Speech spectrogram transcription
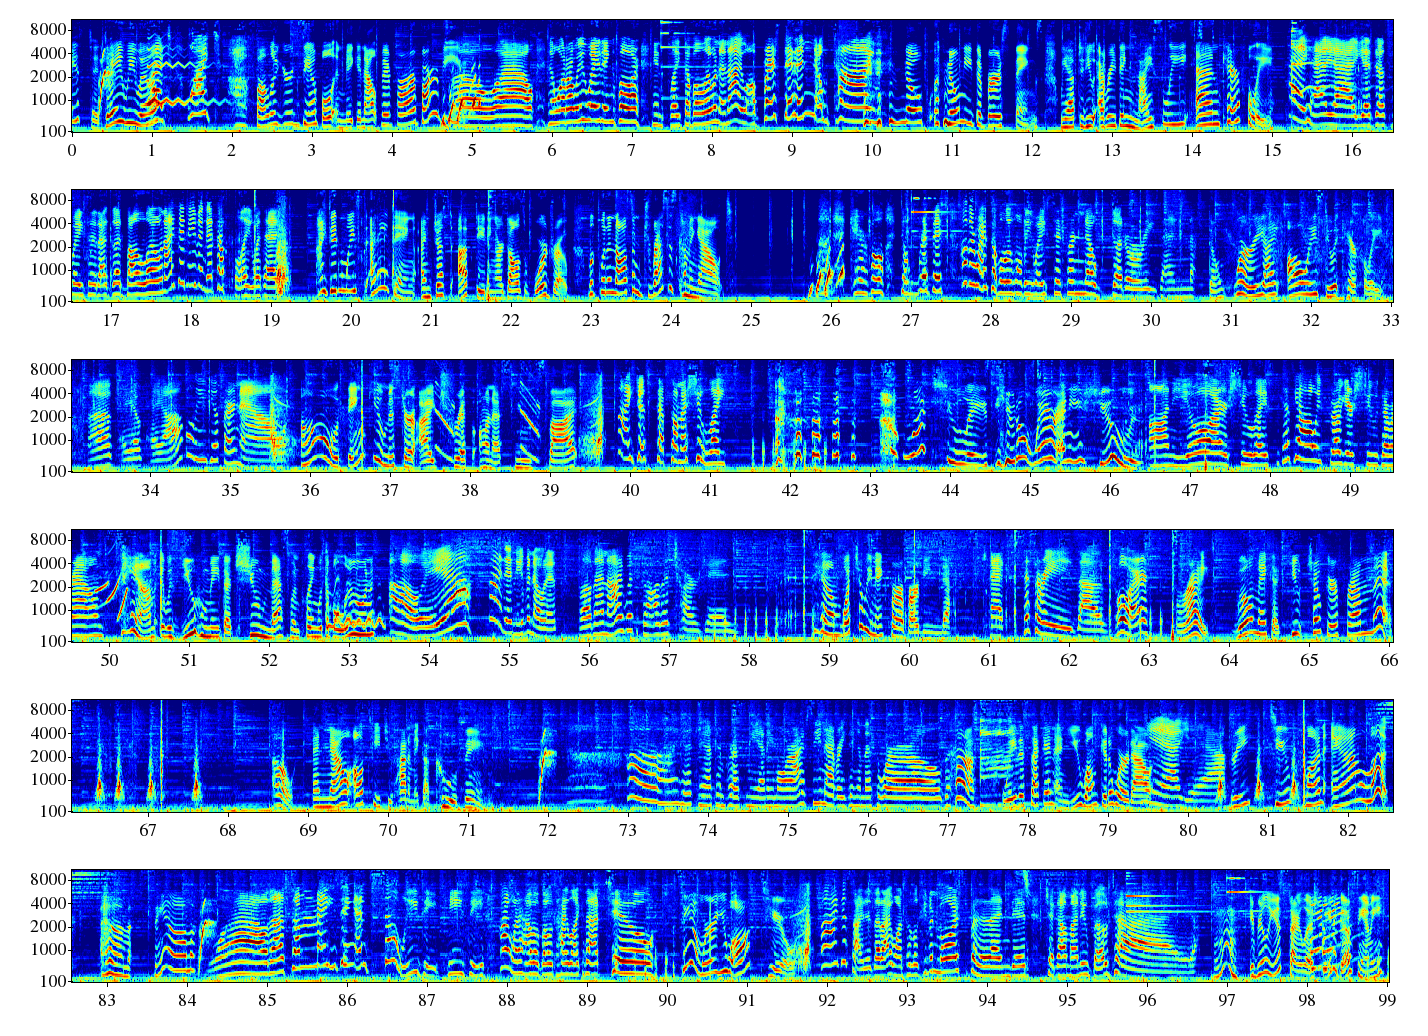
guys, today we will What? What? follow your example and make an outfit for our Barbie. Oh, wow. And what are we waiting for? Inflate the balloon and I will burst it in no time. nope, no need to burst things. We have to do everything nicely and carefully. hey, hey, hey, you just wasted a good balloon. I didn't even get to play with it. I didn't waste anything. I'm just updating our doll's wardrobe. Look what an awesome dress is coming out. Careful, don't rip it. Otherwise, the balloon will be wasted for no good reason. Don't worry, I always do it carefully. Okay, okay, I'll believe you for now. Oh, thank you, Mr. I Trip on a Smooth Spot. I just stepped on a shoelace. What shoelace? You don't wear any shoes. On your shoelace because you always throw your shoes around. Sam, it was you who made that shoe mess when playing with the balloon. Oh, yeah? I didn't even notice. Well, then I withdraw the charges. Sam, what should we make for our Barbie next? Accessories, of course. Right, we'll make a cute choker from this. Oh, and now I'll teach you how to make a cool thing. Ah, you can't impress me anymore. I've seen everything in this world. Huh, wait a second and you won't get a word out. Yeah, yeah. Three, two, one, and look! Um, Sam, Wow, that's amazing and so easy peasy. I want to have a bow tie like that too. Sam, where are you off to? I decided that I want to look even more splendid. Check out my new bow tie. Hmm, it really is stylish. Way to go, Sammy.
